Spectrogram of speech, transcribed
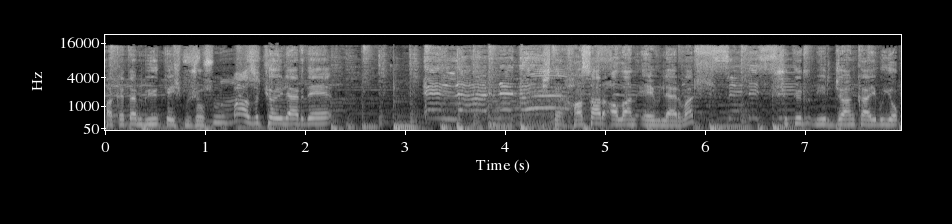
Hakikaten büyük geçmiş olsun. Bazı köylerde işte hasar alan evler var. Şükür bir can kaybı yok.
